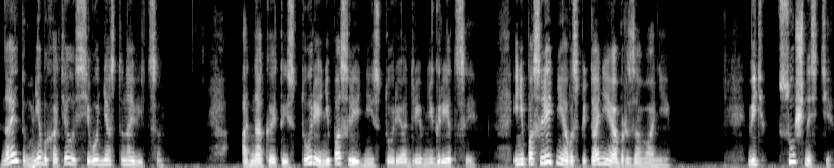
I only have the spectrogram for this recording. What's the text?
На этом мне бы хотелось сегодня остановиться. Однако эта история не последняя история о Древней Греции и не последняя о воспитании и образовании. Ведь в сущности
